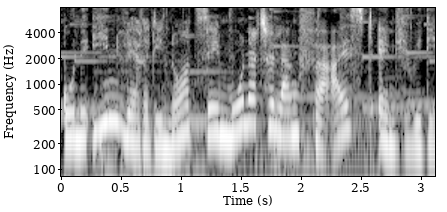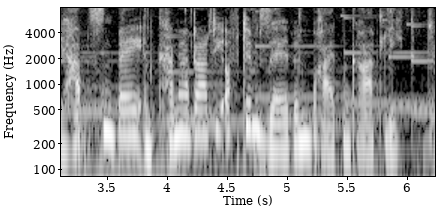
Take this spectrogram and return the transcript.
Ohne ihn wäre die Nordsee monatelang vereist, ähnlich wie die Hudson Bay in Kanada, die auf demselben Breitengrad liegt.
